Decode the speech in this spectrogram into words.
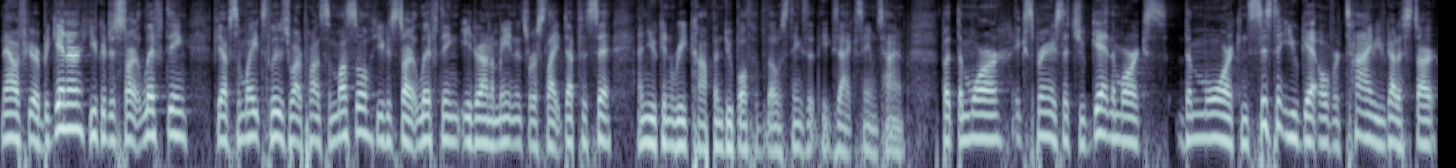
Now, if you're a beginner, you could just start lifting. If you have some weight to lose, you want to put on some muscle, you could start lifting either on a maintenance or a slight deficit, and you can recomp and do both of those things at the exact same time. But the more experience that you get, the more the more consistent you get over time, you've got to start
